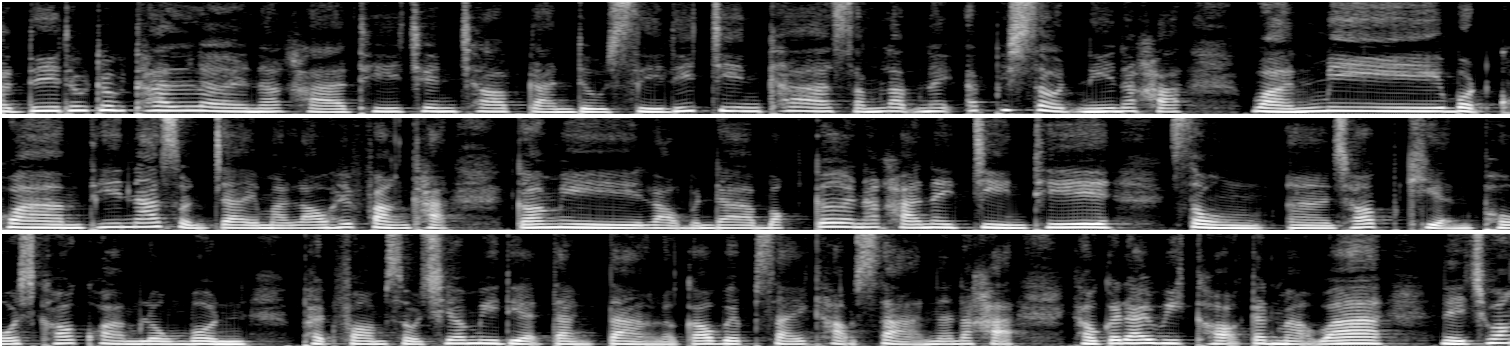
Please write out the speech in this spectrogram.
ัสดีทุกๆทท่านเลยนะคะ ที่ชื่นชอบการดูซีรีส์จีนค่ะสำหรับในอพิโซดนี้นะคะ หวานมีบทความที่น่าสนใจมาเล่าให้ฟังค่ะ ก็มีเหล่าบรรดาบล็อกเกอร์นะคะ ในจีนที่ส่งอชอบเขียนโพสต์ข้อความลงบนแพลตฟอร์มโซเชียลมีเดียต่างๆ แล้วก็เว็บไซต์ข่าวสารนะนะคะ เขาก็ได้วิเคราะห์กันมาว่า ในช่วง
